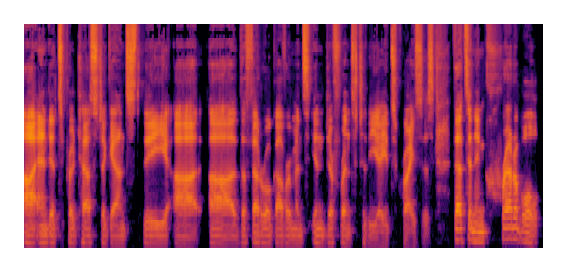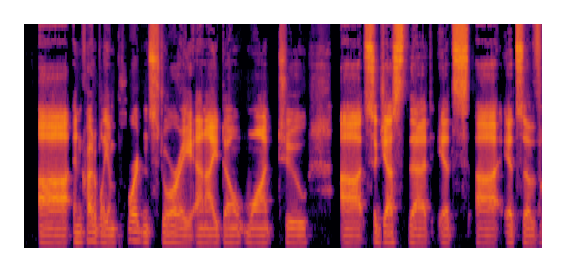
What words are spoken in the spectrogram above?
uh, and its protest against the uh, uh, the federal government's indifference to the AIDS crisis. That's an incredible, uh, incredibly important story, and I don't want to uh, suggest that it's uh, it's of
